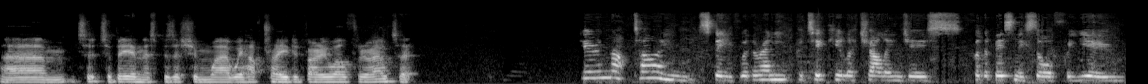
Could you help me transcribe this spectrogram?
um, to, to be in this position where we have traded very well throughout it. During that time, Steve, were there any particular challenges for the business or for you?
